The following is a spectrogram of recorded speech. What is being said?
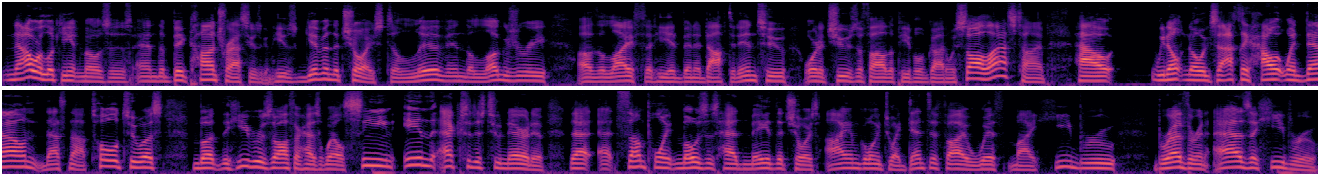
now we're looking at Moses and the big contrast he was given. He was given the choice to live in the luxury of the life that he had been adopted into or to choose to follow the people of God. And we saw last time how we don't know exactly how it went down. That's not told to us. But the Hebrews author has well seen in the Exodus 2 narrative that at some point Moses had made the choice I am going to identify with my Hebrew brethren as a Hebrew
